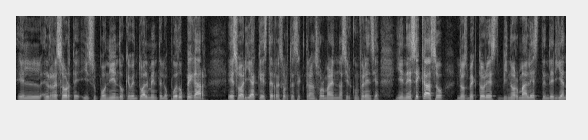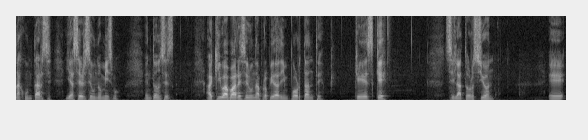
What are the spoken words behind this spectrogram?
el, el resorte y suponiendo que eventualmente lo puedo pegar, eso haría que este resorte se transformara en una circunferencia y en ese caso los vectores binormales tenderían a juntarse y hacerse uno mismo. Entonces, aquí va a aparecer una propiedad importante, que es que si la torsión eh,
